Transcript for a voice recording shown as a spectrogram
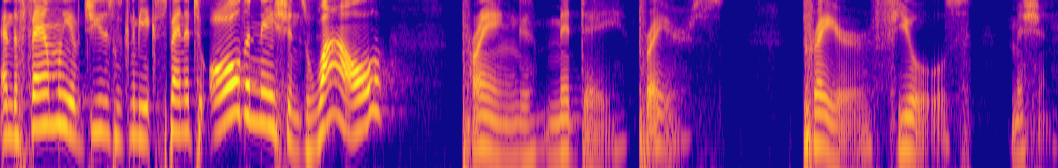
and the family of Jesus was going to be expanded to all the nations while praying midday prayers. Prayer fuels mission.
